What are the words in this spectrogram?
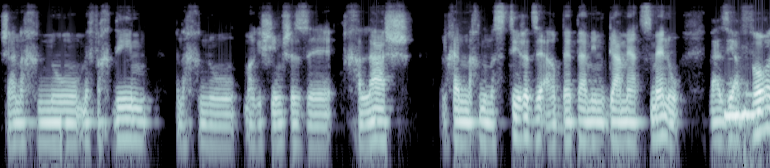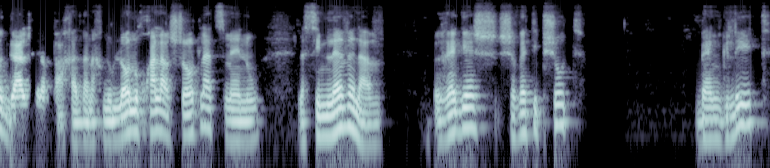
שאנחנו מפחדים, אנחנו מרגישים שזה חלש, ולכן אנחנו נסתיר את זה הרבה פעמים גם מעצמנו, ואז יעבור הגל של הפחד ואנחנו לא נוכל להרשות לעצמנו לשים לב אליו. רגש שווה טיפשות. באנגלית,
